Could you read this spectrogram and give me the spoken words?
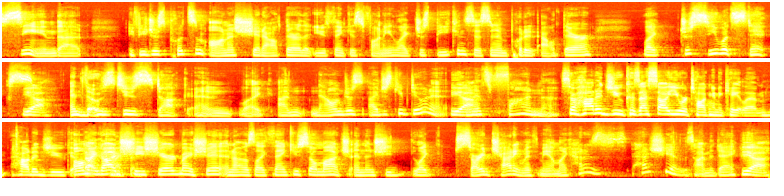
seen that if you just put some honest shit out there that you think is funny, like just be consistent and put it out there. Like just see what sticks. Yeah. And those two stuck. And like I'm now I'm just I just keep doing it. Yeah. And it's fun. So how did you? Because I saw you were talking to Caitlin. How did you get? Oh my god, connection? she shared my shit and I was like, "Thank you so much." And then she like started chatting with me. I'm like, "How does how does she have the time of day?" Yeah.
